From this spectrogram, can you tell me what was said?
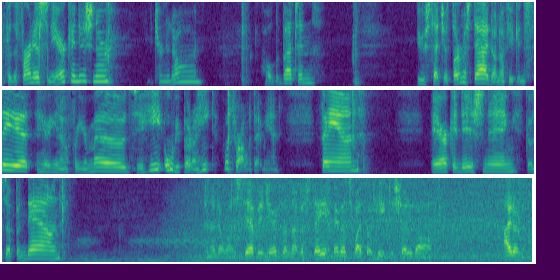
for the furnace and the air conditioner, you turn it on, hold the button, you set your thermostat. Don't know if you can see it. Here, you know, for your modes, your heat. Oh, we put on heat. What's wrong with that, man? Fan, air conditioning, goes up and down. And I don't want to step in here because I'm not going to stay in. Maybe that's why it's on heat to shut it off. I don't know.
